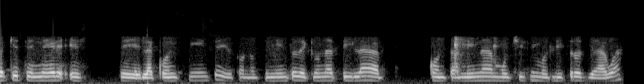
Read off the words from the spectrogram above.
hay que tener este, la conciencia y el conocimiento de que una pila contamina muchísimos litros de agua,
